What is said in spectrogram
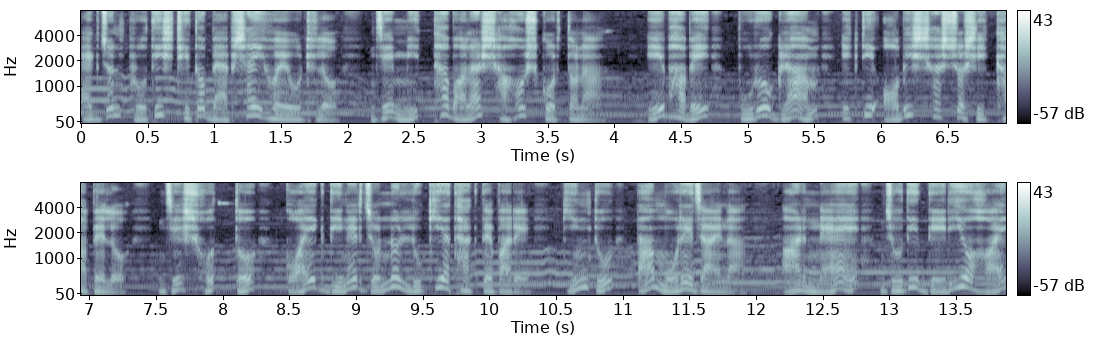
একজন প্রতিষ্ঠিত ব্যবসায়ী হয়ে উঠল, যে মিথ্যা বলার সাহস করত না। এভাবে পুরো গ্রাম একটি অবিশ্বাস্য শিক্ষা পেল যে সত্য কয়েক দিনের জন্য লুকিয়ে থাকতে পারে, কিন্তু তা মরে যায় না। আর ন্যায় যদি দেরিও হয়,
